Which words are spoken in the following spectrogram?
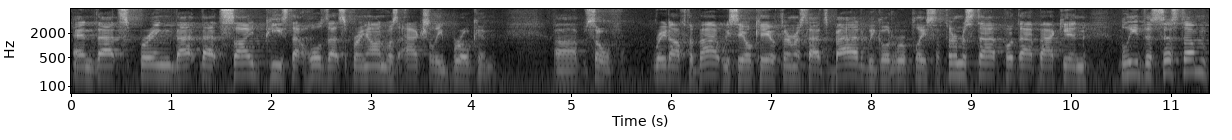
and that spring, that, that side piece that holds that spring on was actually broken. Uh, so right off the bat, we say, okay, a thermostat's bad. We go to replace the thermostat, put that back in, bleed the system,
